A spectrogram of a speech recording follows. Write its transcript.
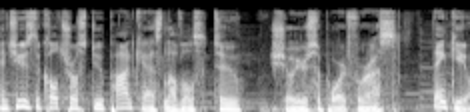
and choose the Cultural Stew podcast levels to show your support for us. Thank you.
